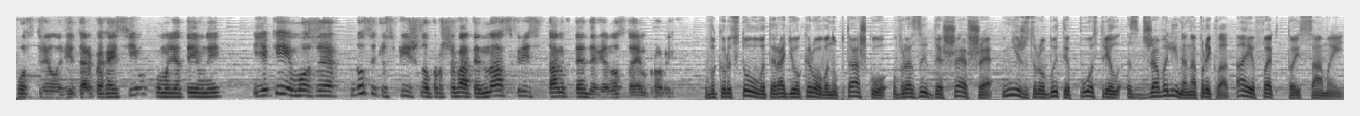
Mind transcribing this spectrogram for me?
постріл від РПГ-7 кумулятивний, який може досить успішно прошивати наскрізь танк Т-90М прорив. Використовувати радіокеровану пташку в рази дешевше, ніж зробити постріл з джавеліна, наприклад, а ефект той самий.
